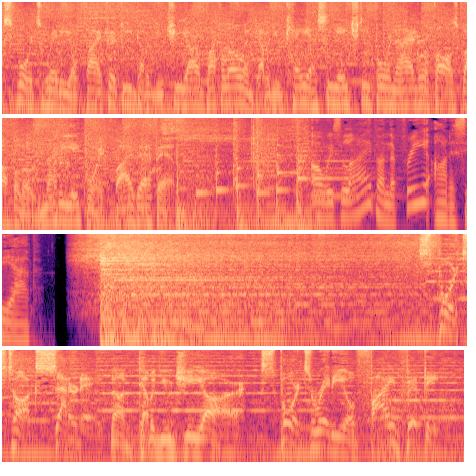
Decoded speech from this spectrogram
Sports Radio 550 WGR Buffalo and WKSE HD4 Niagara Falls Buffalo 98.5 FM. Always live on the free Odyssey app. Sports Talk Saturday on WGR Sports Radio 550.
